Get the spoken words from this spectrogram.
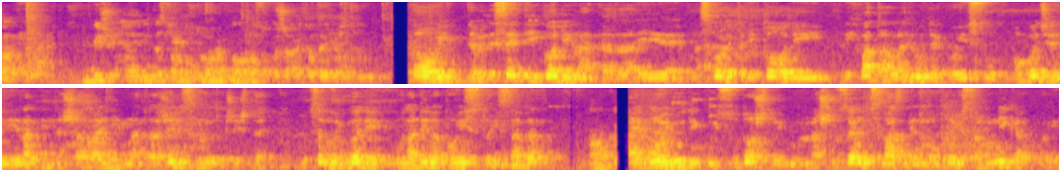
а, движења и да се работуваме подобро со државите од регионот. Kao i 90. godina kada je na svojoj teritoriji prihvatala ljude koji su pogođeni ratnim dešavanjima, tražili svoje utočište u Crnoj Gori, uradila to isto i sada. Taj broj ljudi koji su došli u našu zemlju s razmjernom broju stanovnika koji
